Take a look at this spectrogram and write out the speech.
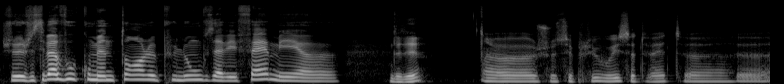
Je, je sais pas vous combien de temps le plus long vous avez fait, mais euh, Dédé Euh, je sais plus, oui, ça devait être euh,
